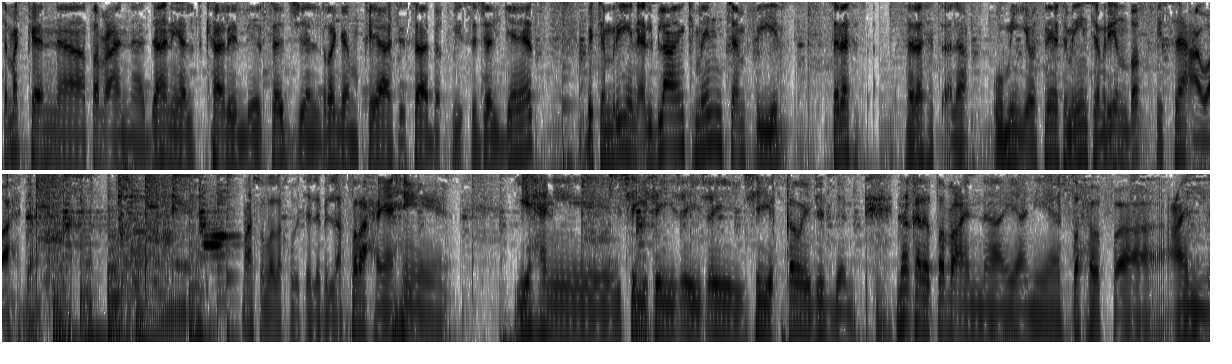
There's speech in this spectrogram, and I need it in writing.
تمكن آه، طبعا دانيال سكالي اللي سجل رقم قياسي سابق في سجل جينيس بتمرين البلانك من تنفيذ ثلاثة 3182 تمرين ضغط في ساعة واحدة. ما شاء الله لا قوة إلا بالله. صراحة يعني يعني شيء شيء شيء شيء شيء قوي جدا. نقلت طبعا يعني الصحف عن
